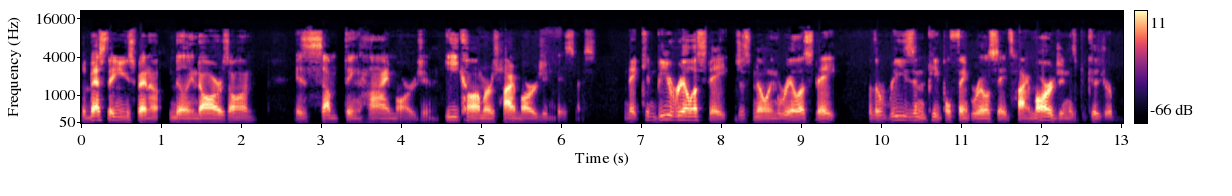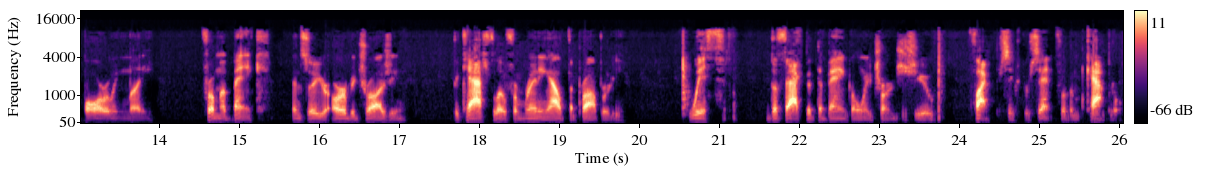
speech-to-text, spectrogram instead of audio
the best thing you can spend a million dollars on is something high margin, e commerce, high margin business. And it can be real estate, just knowing real estate. The reason people think real estate's high margin is because you're borrowing money from a bank. And so you're arbitraging the cash flow from renting out the property with the fact that the bank only charges you 5 6% for the capital.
